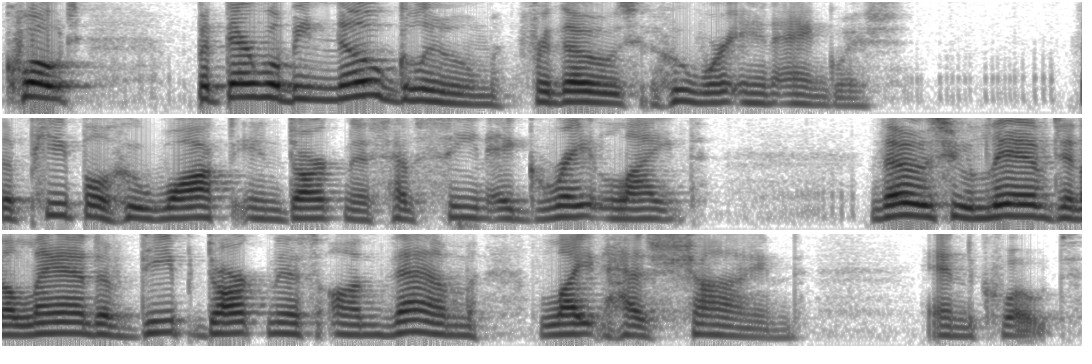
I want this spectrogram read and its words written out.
quote, But there will be no gloom for those who were in anguish. The people who walked in darkness have seen a great light. Those who lived in a land of deep darkness, on them light has shined. End quote.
